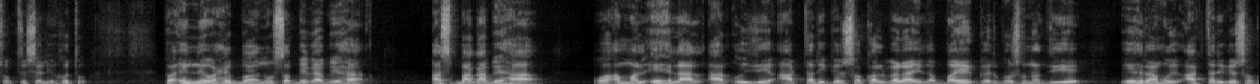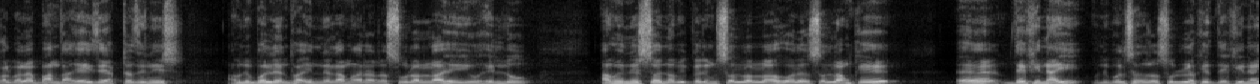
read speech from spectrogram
শক্তিশালী হতো। বা এমনি ওহেব্বান উসাব্বেগা বেহা, আসবাগা বেহা ও আম্মাল এহলাল আর ওই যে আট তারিখের সকালবেলায় লব্বায়েকের ঘোষণা দিয়ে এহরাম ওই আট তারিখের সকালবেলায় বান্ধা এই যে একটা জিনিস আপনি বললেন, ফা ইন্নালাম আর রসুল আল্লাহ ইউ হিল্লু আমি নিশ্চয় নবী করিম সাল্লাহ সাল্লামকে এ, দেখি নাই। উনি বলছেন রসুল্লাহকে দেখি নাই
